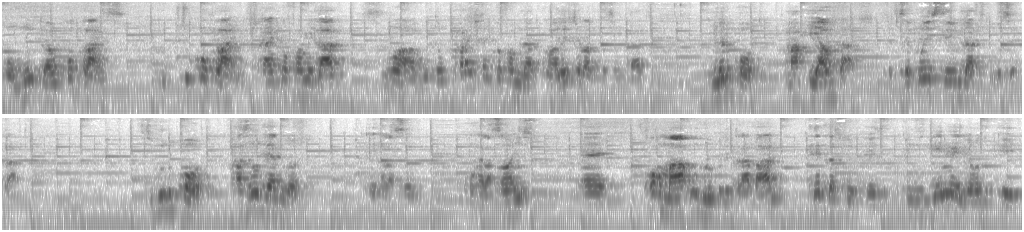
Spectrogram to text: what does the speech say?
comum, que é o compliance. To, to comply, estar em conformidade com algo. Então, para estar em conformidade com a Lei Geral de Proteção de Dados, primeiro ponto, mapear os dados. Você precisa conhecer os dados que você trata. Segundo ponto, fazendo um diagnóstico em relação, com relação a isso, é formar um grupo de trabalho dentro da sua empresa, porque ninguém melhor do que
